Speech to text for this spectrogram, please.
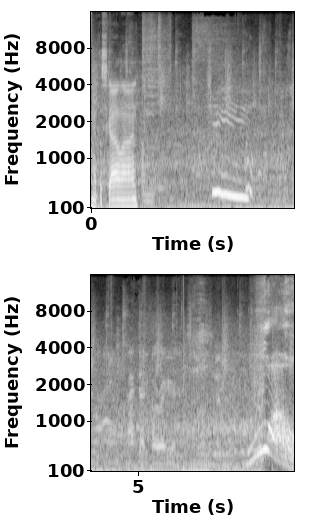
At the skyline. Mac Daddy car right here. Whoa!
